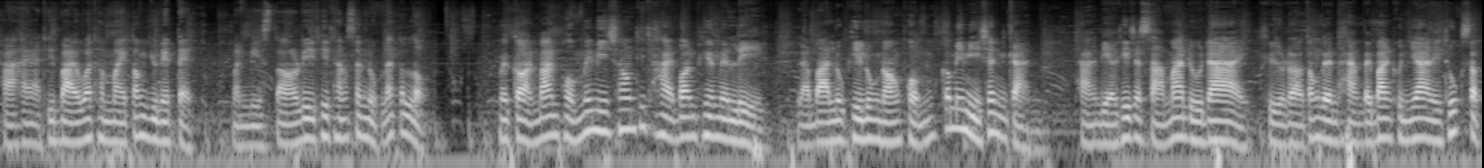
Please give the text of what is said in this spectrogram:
ถ้าให้อธิบายว่าทำไมต้องยูไนเต็ด มันมีสตอรี่ที่ทั้งสนุกและตลก เมื่อก่อนบ้านผมไม่มีช่องที่ถ่ายบอลพรีเมียร์ลีก และบ้านลูกพี่ลูกน้องผมก็ไม่มีเช่นกัน ทางเดียวที่จะสามารถดูได้ คือเราต้องเดินทางไปบ้านคุณย่าในทุกสัป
